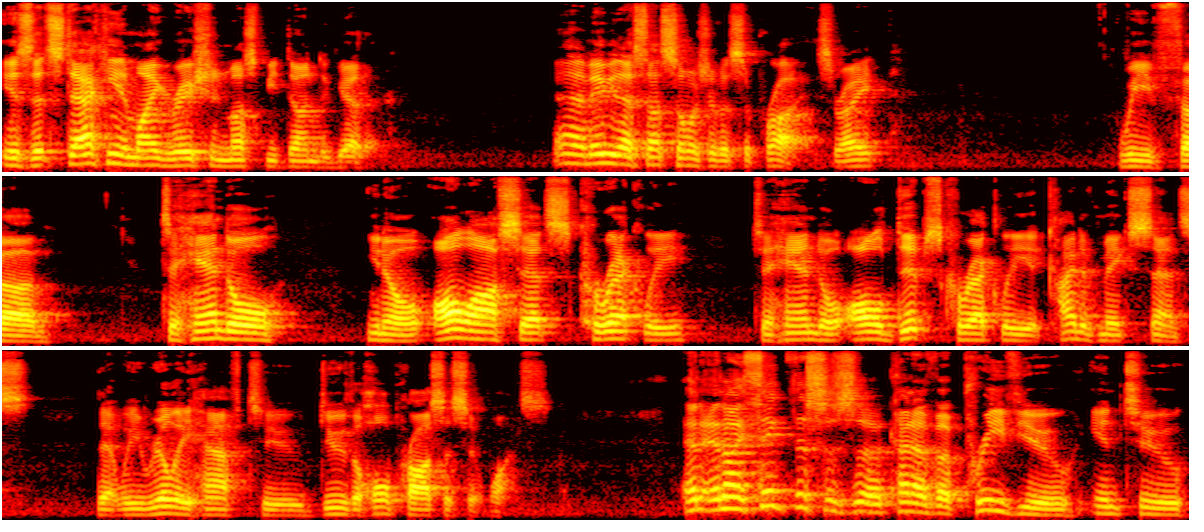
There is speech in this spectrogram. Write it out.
is that stacking and migration must be done together. Eh, maybe that's not so much of a surprise, right? We've uh, to handle you know all offsets correctly, to handle all dips correctly. It kind of makes sense that we really have to do the whole process at once. And and I think this is a kind of a preview into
